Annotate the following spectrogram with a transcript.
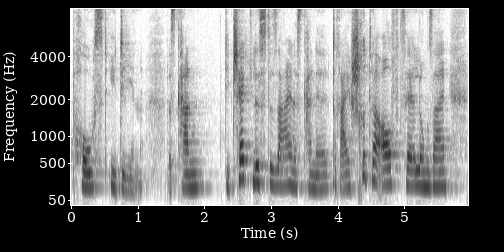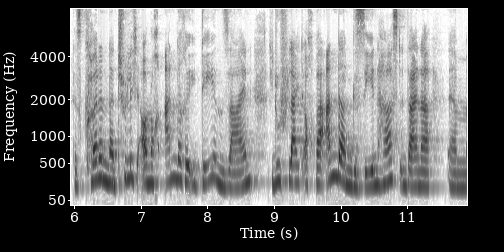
Post-Ideen. Das kann die Checkliste sein, es kann eine Drei-Schritte-Aufzählung sein. Das können natürlich auch noch andere Ideen sein, die du vielleicht auch bei anderen gesehen hast in deiner ähm,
